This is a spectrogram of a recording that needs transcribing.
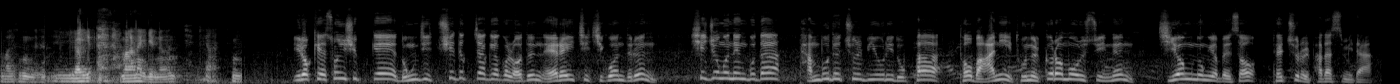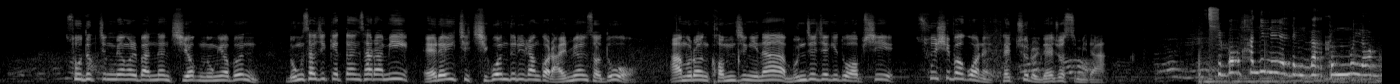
말씀을 여기 다 담아내기는 쉽지 않습니다. 이렇게 손쉽게 농지 취득 자격을 얻은 LH 직원들은 시중은행보다 담보대출 비율이 높아 더 많이 돈을 끌어모을 수 있는 지역 농협에서 대출을 받았습니다. 소득 증명을 받는 지역 농협은 농사 짓겠다는 사람이 LH 직원들이란 걸 알면서도 아무런 검증이나 문제 제기도 없이 수십억 원의 대출을 내줬습니다. 지금 확인해야 되니까 근무 여부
